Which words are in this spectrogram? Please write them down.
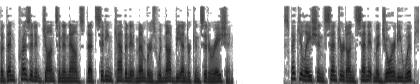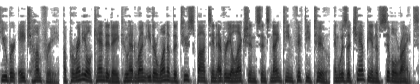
but then President Johnson announced that sitting cabinet members would not be under consideration. Speculation centered on Senate Majority Whip Hubert H. Humphrey, a perennial candidate who had run either one of the two spots in every election since 1952, and was a champion of civil rights.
